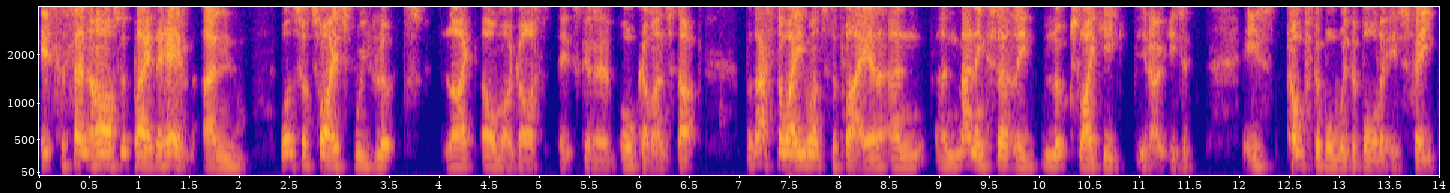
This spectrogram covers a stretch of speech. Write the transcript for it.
it's the centre halves that play it to him. And once or twice we've looked like, oh my god, it's going to all come unstuck. But that's the way he wants to play, and and and Manning certainly looks like he, you know, he's a, he's comfortable with the ball at his feet.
